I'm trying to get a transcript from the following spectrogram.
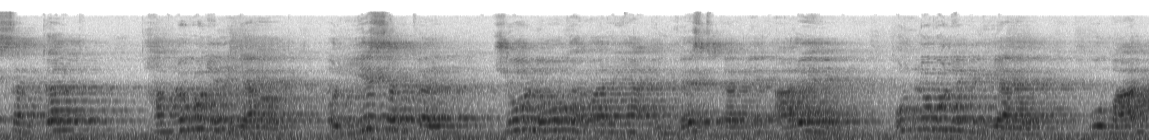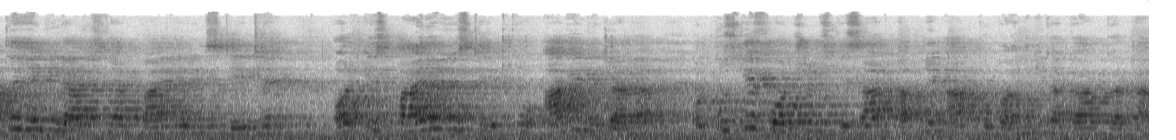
संकल्प हम लोगों ने लिया है और ये संकल्प जो लोग हमारे यहाँ इन्वेस्ट करने आ रहे हैं, उन लोगों ने भी लिया है। वो मानते हैं कि राजस्थान पायनियरिंग स्टेट है और इस पायनियर स्टेट को आगे ले जाना और उसके फॉर्चून के साथ अपने आप को बांधने का काम करना,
